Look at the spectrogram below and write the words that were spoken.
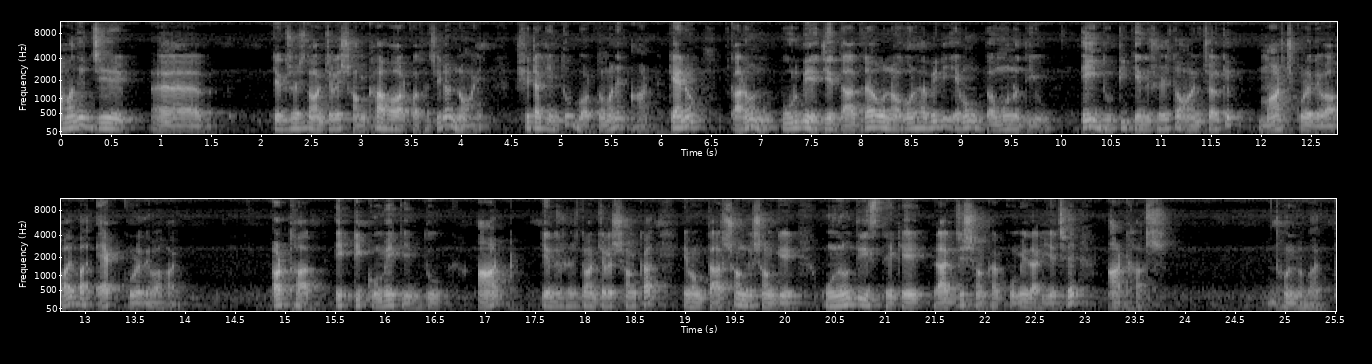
আমাদের যে কেন্দ্রশাসিত অঞ্চলের সংখ্যা হওয়ার কথা ছিল নয়, সেটা কিন্তু বর্তমানে আট। কেন? কারণ পূর্বে যে দাদরা ও নগর হাভেলি এবং দমন দিউ, এই দুটি কেন্দ্রশাসিত অঞ্চলকে মার্চ করে দেওয়া হয় বা এক করে দেওয়া হয়। অর্থাৎ একটি কমে কিন্তু আট কেন্দ্রশাসিত অঞ্চলের সংখ্যা এবং তার সঙ্গে সঙ্গে উনত্রিশ থেকে রাজ্যের সংখ্যা কমে দাঁড়িয়েছে আঠাশ। ধন্যবাদ।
